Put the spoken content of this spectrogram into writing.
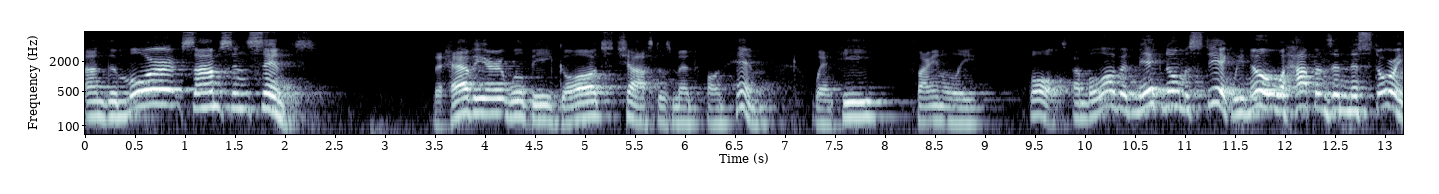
And the more Samson sins, the heavier will be God's chastisement on him when he finally falls. And beloved, make no mistake, we know what happens in this story.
